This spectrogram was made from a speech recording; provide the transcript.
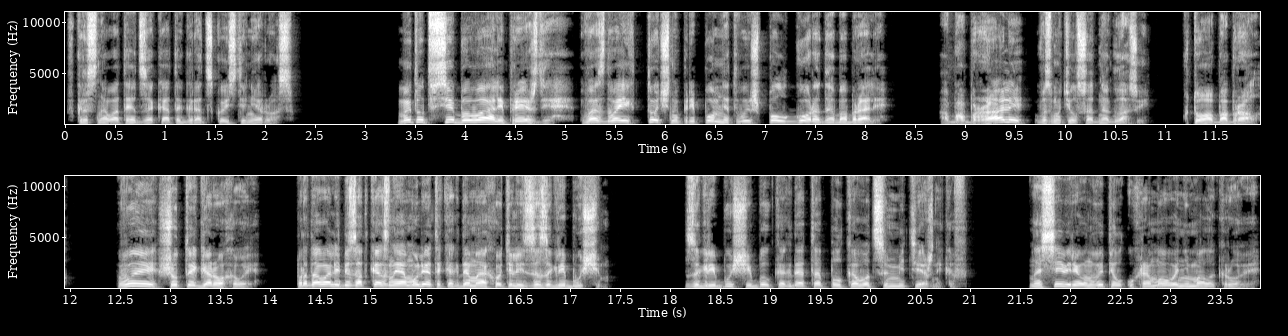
в красноватой от заката городской стене роз. «Мы тут все бывали прежде. Вас двоих точно припомнят, вы ж полгорода обобрали». «Обобрали?» — возмутился Одноглазый. Кто обобрал? Вы, шуты гороховые. Продавали безотказные амулеты, когда мы охотились за Загребущим. Загребущий был когда-то полководцем мятежников. На севере он выпил у Хромова немало крови.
